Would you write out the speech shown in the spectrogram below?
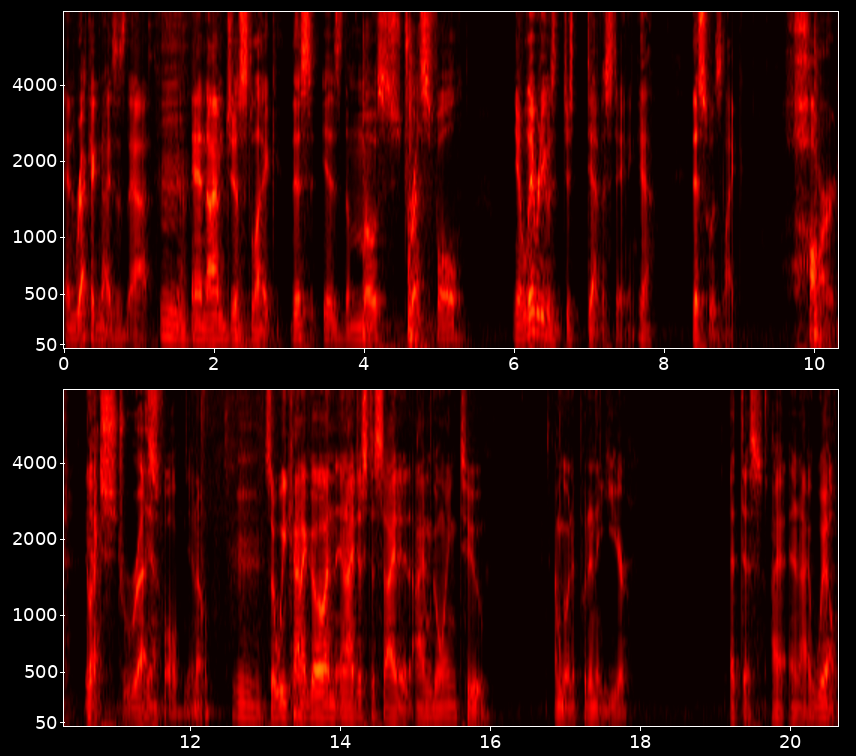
and recognizes that. And I'm just like, this is the most stressful. You know, liberty was just devastating. Yeah. This was like hard, Yeah. like stressful, you know. Hmm. So we kind of go and, and I just decided I'm going to I'm going to put in a year at this. I, and I will.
